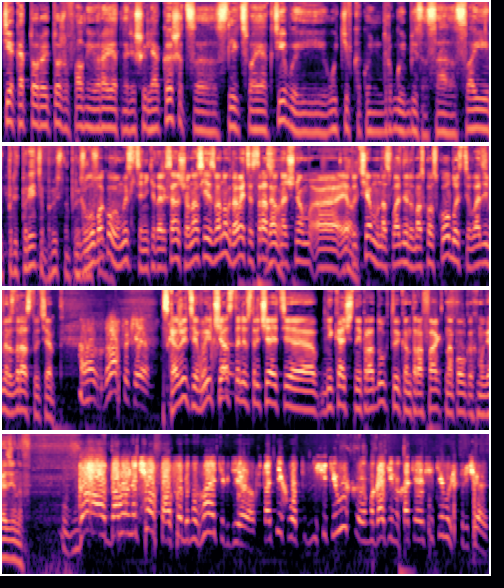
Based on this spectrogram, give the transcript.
те, которые тоже вполне вероятно решили окэшиться, слить свои активы и уйти в какой-нибудь другой бизнес, а свои предприятия бросить на производство. Глубоко вы мыслите, Никита Александрович. У нас есть звонок. Давайте сразу Давай. начнем э, эту Давай. тему. У нас Владимир из Московской области. Владимир, здравствуйте. А, Здравствуйте. Скажите, вы часто ли встречаете некачественные продукты, контрафакт на полках магазинов? Да, довольно часто, особенно знаете где, в таких вот не сетевых э, магазинах, хотя и в сетевых встречают,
